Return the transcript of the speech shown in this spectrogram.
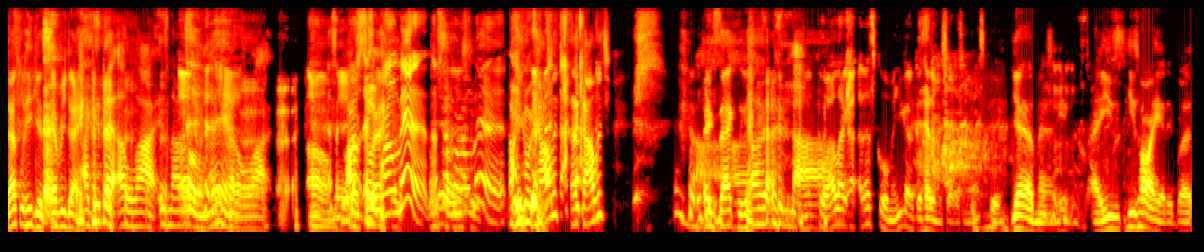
That's what he gets every day. I get that a lot. It's not. Oh, I get that a lot. Oh That's a grown, that's so a grown man. That's so a grown to man. Are you in college? At college? Exactly. Uh, nah. Cool. I like uh, that's cool, man. You got a good head on your shoulders, man. That's cool. yeah, man. He- hey, he's he's hard headed, but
